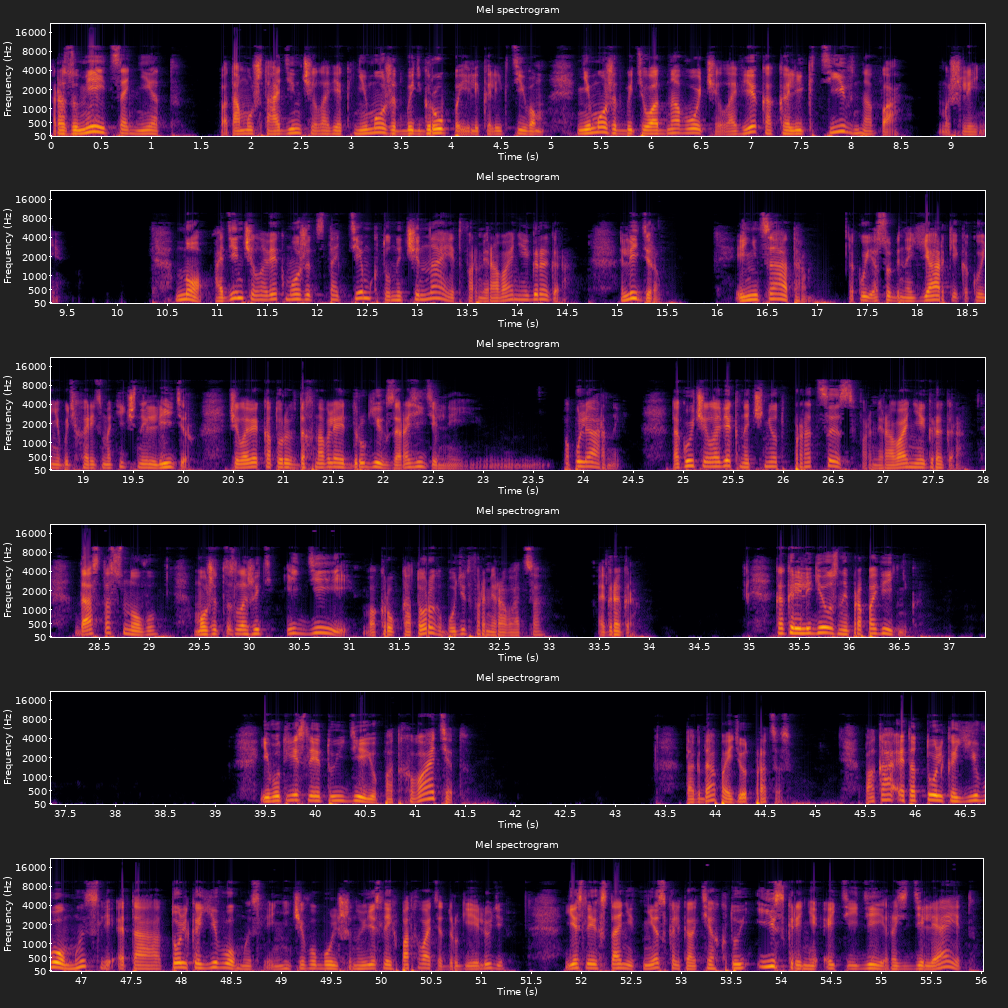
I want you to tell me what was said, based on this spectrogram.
Разумеется, нет. Потому что один человек не может быть группой или коллективом, не может быть у одного человека коллективного мышления. Но один человек может стать тем, кто начинает формирование эгрегора, лидером, инициатором, такой особенно яркий какой-нибудь харизматичный лидер, человек, который вдохновляет других, заразительный, популярный. Такой человек начнет процесс формирования эгрегора, даст основу, может изложить идеи, вокруг которых будет формироваться эгрегор. Как религиозный проповедник. И вот если эту идею подхватит, тогда пойдет процесс. Пока это только его мысли, это только его мысли, ничего больше. Но если их подхватят другие люди, если их станет несколько тех, кто искренне эти идеи разделяет,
